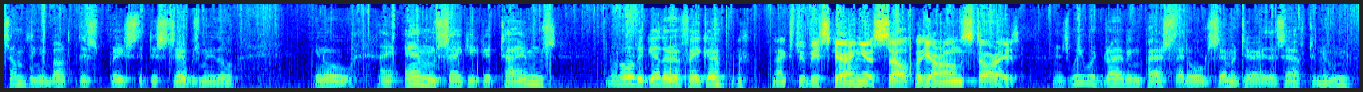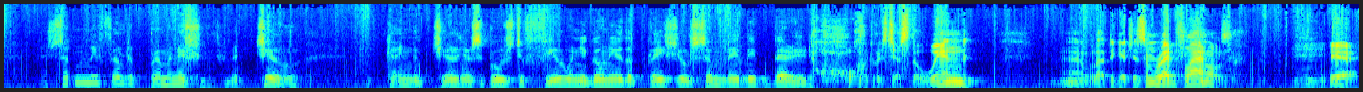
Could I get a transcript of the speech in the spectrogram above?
something about this place that disturbs me, though. You know, I am psychic at times. Not altogether a faker. Next, you'll be scaring yourself with your own stories. As we were driving past that old cemetery this afternoon, I suddenly felt a premonition and a chill. The kind of chill you're supposed to feel when you go near the place you'll someday be buried. Oh, it was just the wind. Yeah, we'll have to get you some red flannels. Here.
